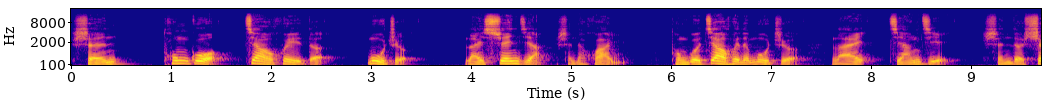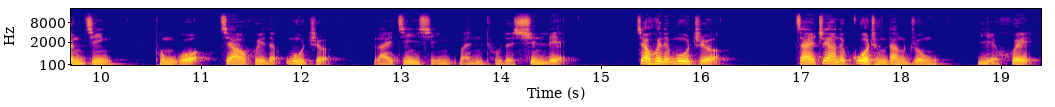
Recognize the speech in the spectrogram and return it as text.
神通过教会的牧者来宣讲神的话语，通过教会的牧者来讲解神的圣经，通过教会的牧者来进行门徒的训练。教会的牧者在这样的过程当中，也会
